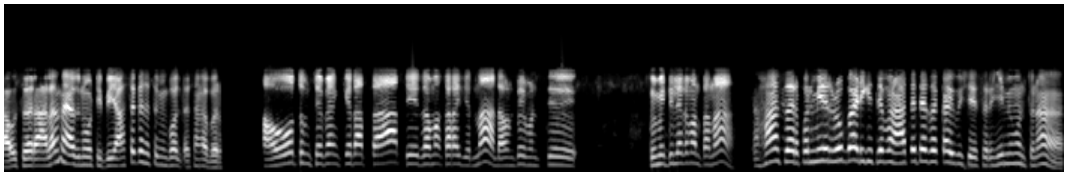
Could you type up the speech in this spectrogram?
अहो सर आला नाही अजून ओ टी पी असं कसं तुम्ही बोलताय? सांगा बरं. अहो तुमच्या बँकेत आता ते जमा करायचे ना? डाऊन पेमेंट ते तुम्ही दिलेलं म्हणता ना? हा सर पण मी रोख गाडी घेतली पण आता त्याचा काय विषय सर? हे मी म्हणतो ना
